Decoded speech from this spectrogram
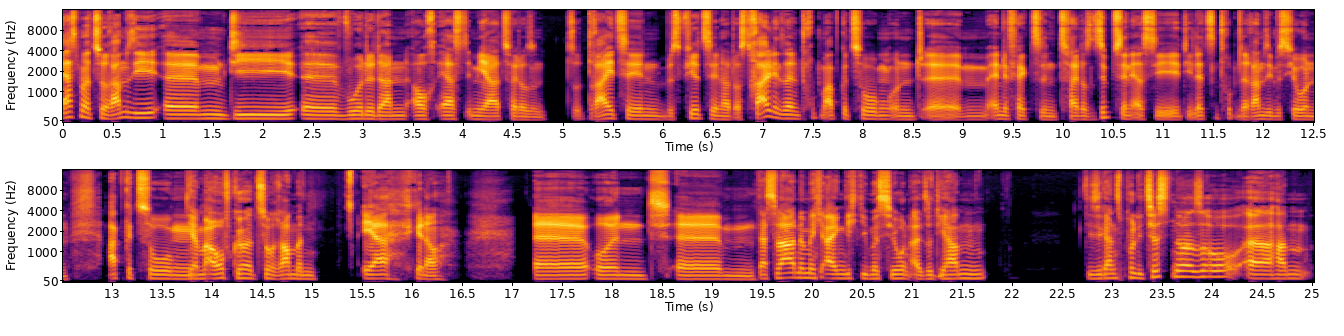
Erstmal zur Ramsi, ähm, die äh, wurde dann auch erst im Jahr 2013 bis 14 hat Australien seine Truppen abgezogen und äh, im Endeffekt sind 2017 erst die, die letzten Truppen der Ramsi-Mission abgezogen. Die haben aufgehört zu rammen. Ja, genau. Äh, und ähm, Das war nämlich eigentlich die Mission. Also die haben diese ganzen Polizisten oder so, äh, haben,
